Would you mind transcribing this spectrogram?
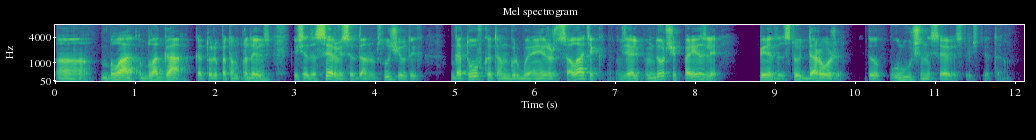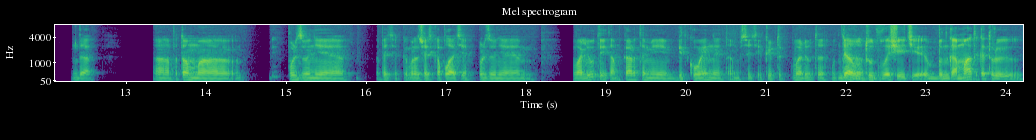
э, бла- блага, которые потом продаются. То есть, это сервисы в данном случае, вот их готовка, там, грубо говоря, они режут салатик, взяли помидорчик, порезали, теперь это стоит дороже. Это улучшенный сервис, то есть, это... Да. А потом э, пользование, опять возвращаясь к оплате, пользование валютой, там, картами, биткоины, там, все эти криптовалюты. Вот, Да, э, вот тут вообще эти банкоматы, которые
